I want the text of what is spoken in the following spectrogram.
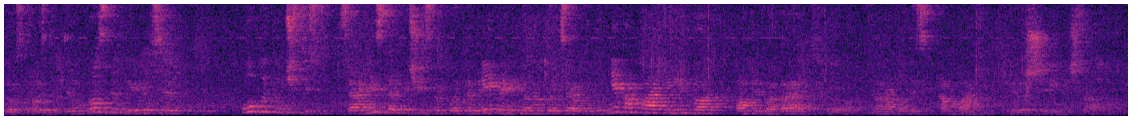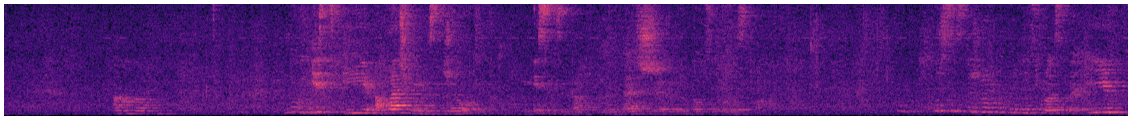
трудоустройства, где вы просто берете опыт, учитесь у специалиста, через какое-то время либо находите работу вне компании, либо вам предлагают э, работать в компании при расширении штата. А, ну, есть и оплачиваемые стажировки, месяцы как дальше трудоустройства курсы стажировки трудоустройства. И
